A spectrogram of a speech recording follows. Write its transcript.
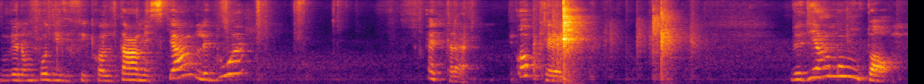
mi viene un po' di difficoltà a mischiarle due. E tre. Ok. Vediamo un po'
